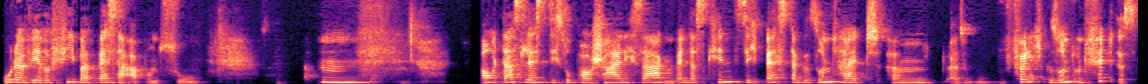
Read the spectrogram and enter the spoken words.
Oder wäre Fieber besser ab und zu? Auch das lässt sich so pauschal nicht sagen. Wenn das Kind sich bester Gesundheit, ähm, also völlig gesund und fit ist,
